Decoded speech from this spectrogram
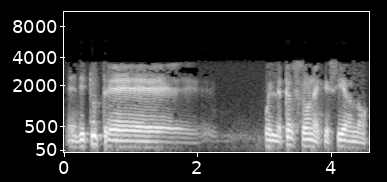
eh, di tutte quelle persone che si erano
